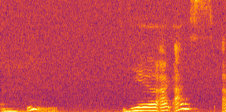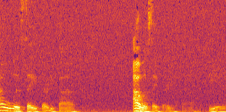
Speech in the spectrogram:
Uh. Yeah, I I was I would say thirty five. I would say thirty five. Yeah,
